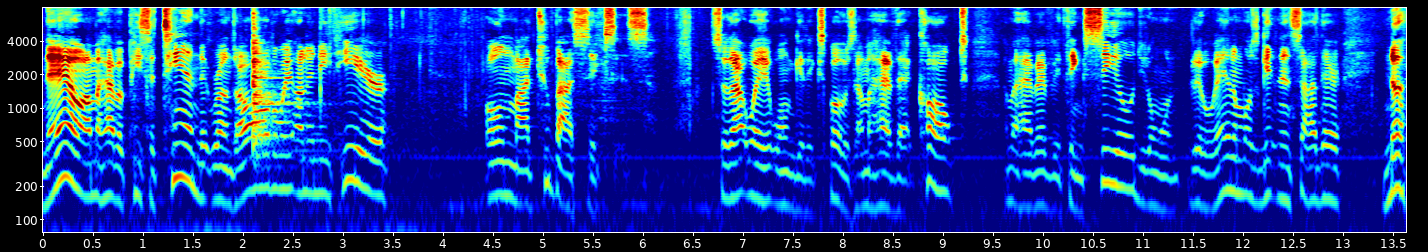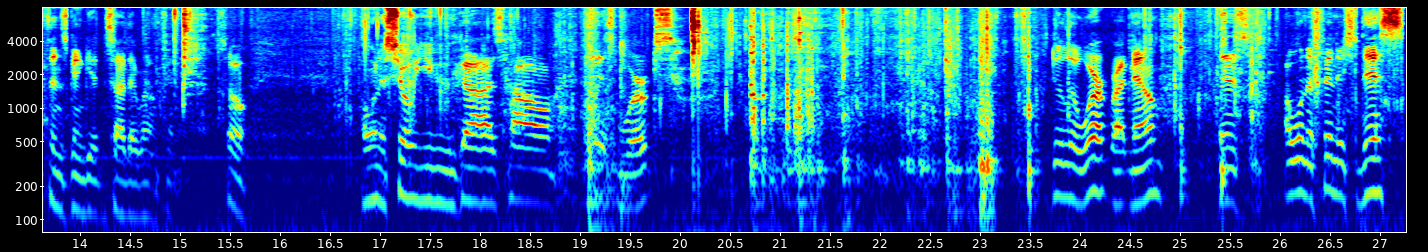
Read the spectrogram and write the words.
Now I'm gonna have a piece of tin that runs all the way underneath here on my 2x6s. So that way it won't get exposed. I'm gonna have that caulked. I'm gonna have everything sealed. You don't want little animals getting inside there. Nothing's gonna get inside there when I'm finished. So I wanna show you guys how this works. Do a little work right now. Is I wanna finish this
